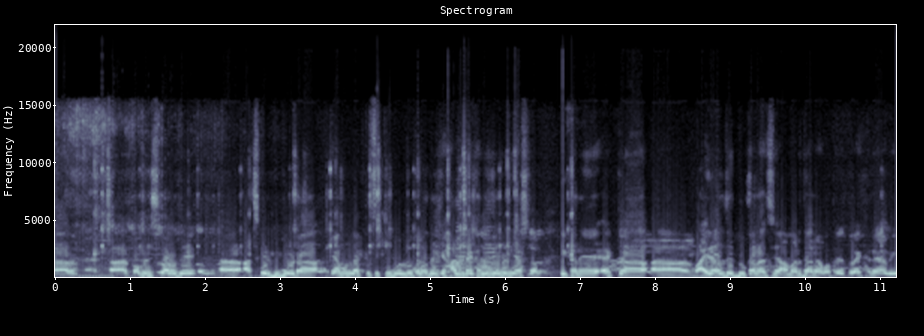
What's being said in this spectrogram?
আর কমেন্টস করো যে আজকের ভিডিওটা কেমন লাগতেছে কি বলব? তোমাদেরকে হাট দেখানোর জন্য নিয়ে আসলাম। এখানে একটা ভাইরাল যে দোকান আছে আমার জানা মতে তো এখানে আমি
